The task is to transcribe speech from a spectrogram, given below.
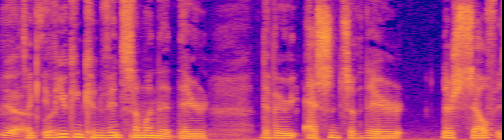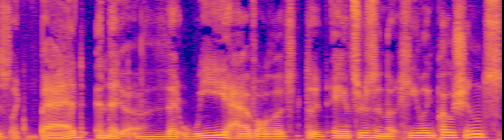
Yeah, it's like it's if like- you can convince someone that they're the very essence of their their self is like bad, and that Yeah. that we have all the the answers and the healing potions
